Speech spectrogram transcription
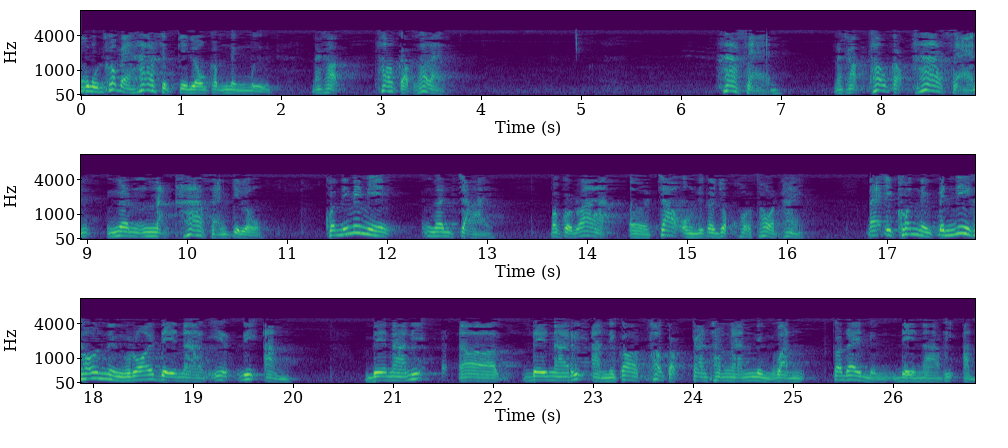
คูณเข้าไปห้าสิบกิโลกับหนึ่งหมื่นนะครับ เท่ากับเท่าไหร่ห้าแสนนะครับ เท่ากับห้าแสนเงินหนักห้าแสนกิโล คนนี้ไม่มี เงินจ่าย ปรากฏว่า เออเจ้าองค์นี้ก็ยกโทษให้ แต่อีกคนหนึ่งเป็นหนี้เขาหนึ่งร้อยเดนาริอัน เดนานิเดนาริอันนี่ก็เท่ากับการทำงานหนึ่งวันก็ได้หนึ่งเดนาริอัน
